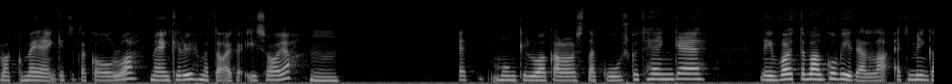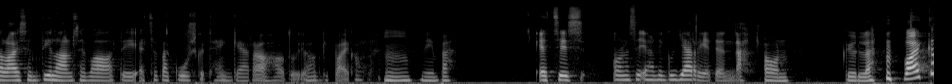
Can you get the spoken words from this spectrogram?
vaikka meidänkin tuota koulua, meidänkin ryhmät on aika isoja, Mm. Että munkin luokalla on 160 henkeä, niin voitte vaan kuvitella, että minkälaisen tilan se vaatii, että 160 henkeä raahautuu johonkin paikalle. Mm, niinpä. Et siis on se ihan niinku järjetöntä. On. Kyllä. Vaikka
